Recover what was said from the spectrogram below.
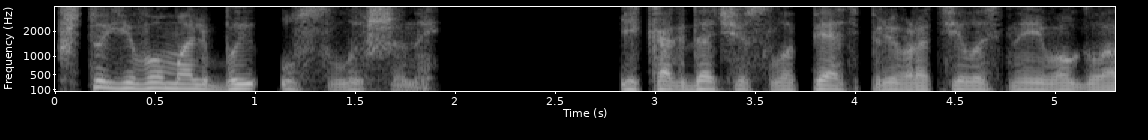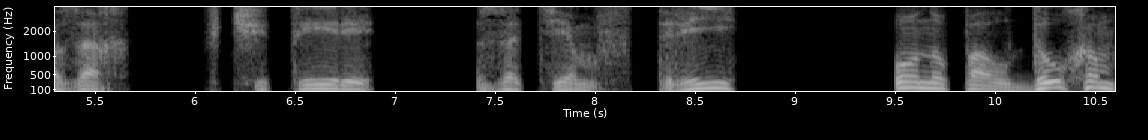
что его мольбы услышаны. И когда число пять превратилось на его глазах в четыре, затем в три, он упал духом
